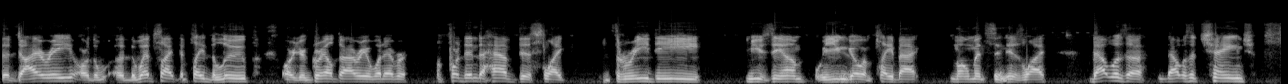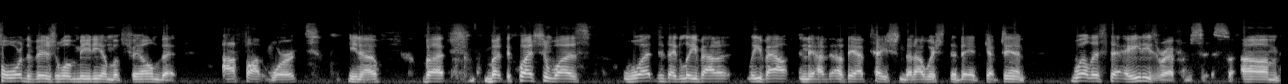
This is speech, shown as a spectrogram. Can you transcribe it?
the diary or the uh, the website that played the loop or your Grail diary or whatever, for them to have this like 3D museum where you can go and play back moments in his life, that was a that was a change for the visual medium of film that I thought worked, you know. But but the question was, what did they leave out leave out in the, of the adaptation that I wish that they had kept in? Well, it's the '80s references, um,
